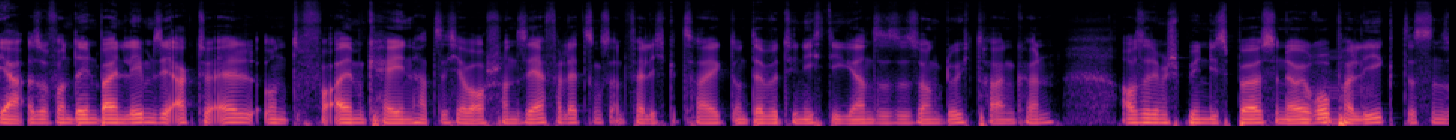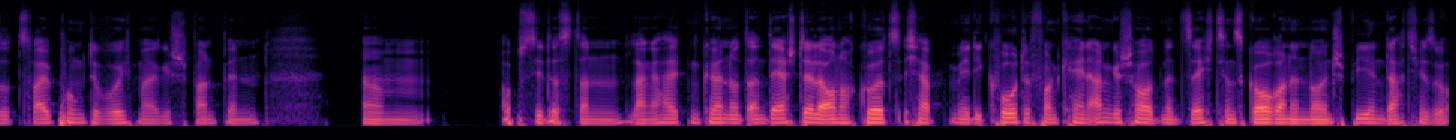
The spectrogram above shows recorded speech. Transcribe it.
ja, also von den beiden leben sie aktuell und vor allem Kane hat sich aber auch schon sehr verletzungsanfällig gezeigt und der wird die nicht die ganze Saison durchtragen können. Außerdem spielen die Spurs in der Europa Mhm. League. Das sind so zwei Punkte, wo ich mal gespannt bin, ähm, ob sie das dann lange halten können. Und an der Stelle auch noch kurz, ich habe mir die Quote von Kane angeschaut mit 16 Scorern in neun Spielen, dachte ich mir so,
